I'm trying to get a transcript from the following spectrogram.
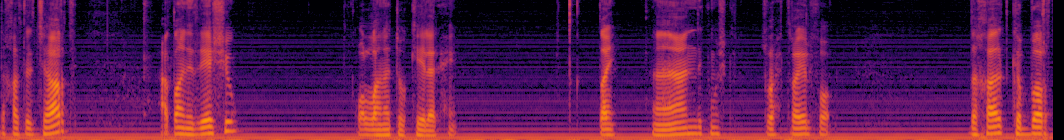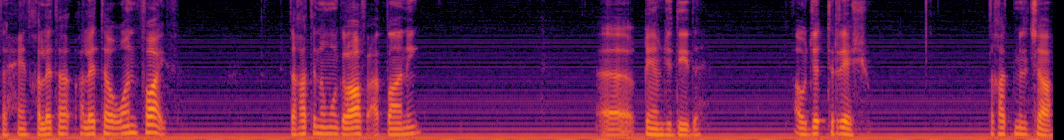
دخلت ال chart. أعطاني ال ratio. والله not okay للحين. طيب ما عندك مشكلة. تروح trial four. دخلت كبرت الحين خليتها خليتها 1 5 دخلت ال nomograph أعطاني آه قيم جديدة. أوجدت ال ratio. دخلت من ال chart.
